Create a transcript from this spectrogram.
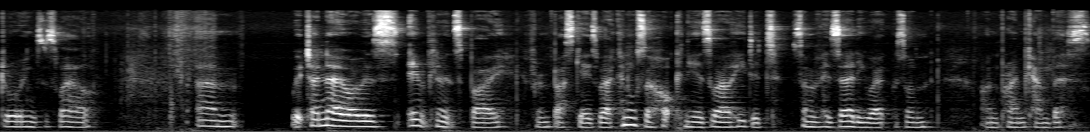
drawings as well um, which I know I was influenced by from Basquiat's work and also Hockney as well. He did some of his early work was on prime canvas.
